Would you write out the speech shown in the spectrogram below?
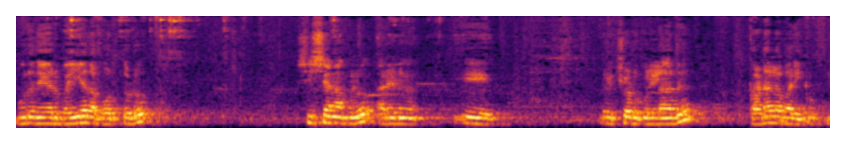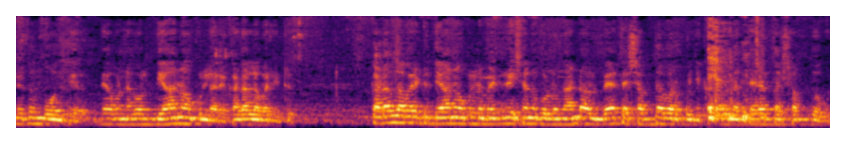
ಗುರುದೇವರು ಬಯ್ಯದ ಪೊರ್ತುಡು ಶಿಷ್ಯನಗಳು ಅರೇನು ಈ ವೃಕ್ಷೋಡು ಕುಲ್ಲಾದು ಕಡಲ ಬರಿಕು ನೆತಂಬು ಅಂತೇರು ದೇವಣ್ಣಗಳು ಧ್ಯಾನ ಕುಲ್ಲಾರೆ ಕಡಲ ಬರಿಟು ಬರಿಟ್ಟು ಧ್ಯಾನ ಕುಲ್ಲ ಮೆಡಿಟೇಷನ್ ಕೊಲ್ಲುಂದಂಡ ಅವ್ರು ಬೇತೆ ಶಬ್ದ ಬರ್ಪುಜಿ ಕಡಲ ತೆರೆತ ಶಬ್ದವು.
